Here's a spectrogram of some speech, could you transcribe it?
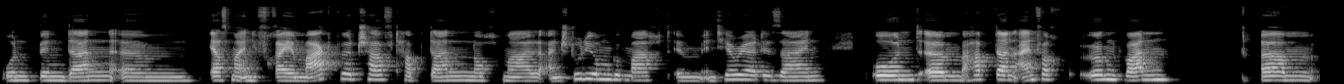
und bin dann ähm, erstmal in die freie Marktwirtschaft, habe dann nochmal ein Studium gemacht im Interior Design und ähm, habe dann einfach irgendwann ähm,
